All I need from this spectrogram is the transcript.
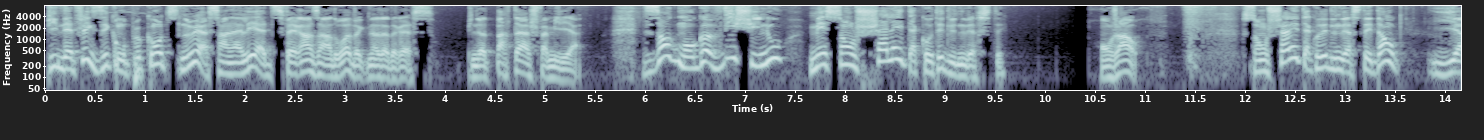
Puis Netflix dit qu'on peut continuer à s'en aller à différents endroits avec notre adresse, puis notre partage familial. Disons que mon gars vit chez nous, mais son chalet est à côté de l'université. On jase. Son chalet est à côté de l'université, donc il,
